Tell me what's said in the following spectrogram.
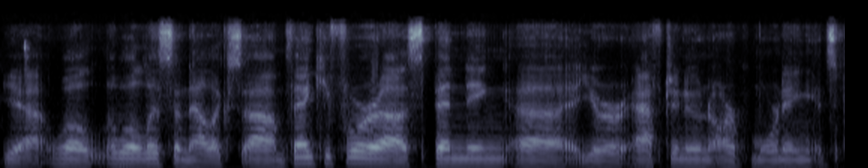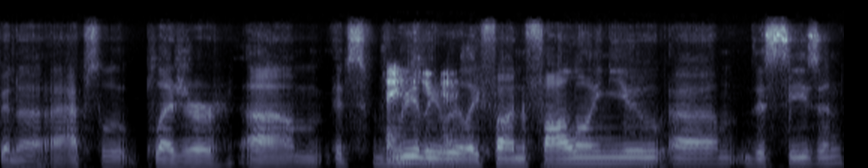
Yeah. Well, well, listen, Alex. Um, thank you for uh, spending uh, your afternoon or morning. It's been an absolute pleasure. Um, it's Thank really, guys. really fun following you um, this season.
